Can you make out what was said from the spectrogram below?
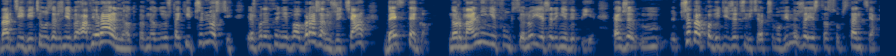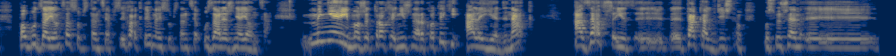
bardziej wiecie, uzależnienie behawioralne od pewnego już takiej czynności. Ja już potem sobie nie wyobrażam życia bez tego normalnie nie funkcjonuje, jeżeli nie wypije. Także trzeba powiedzieć rzeczywiście, o czym mówimy, że jest to substancja pobudzająca, substancja psychoaktywna i substancja uzależniająca. Mniej może trochę niż narkotyki, ale jednak, a zawsze jest y, y, taka gdzieś tam, usłyszałem, y,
